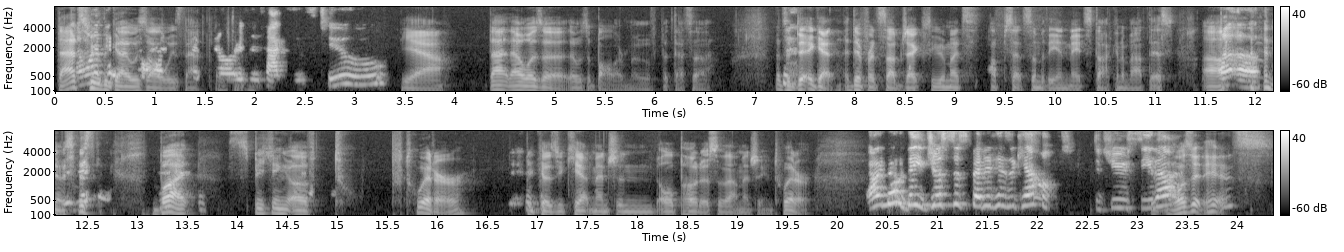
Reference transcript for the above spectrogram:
that's who the guy was always that. Dollars in taxes too. Yeah. That, that was a, that was a baller move, but that's a, that's a, again a different subject. You might upset some of the inmates talking about this. Uh, no, just, but speaking of t- Twitter, because you can't mention old POTUS without mentioning Twitter. I know they just suspended his account. Did you see that? Was it his?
